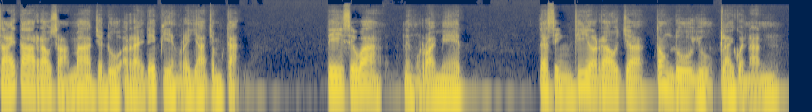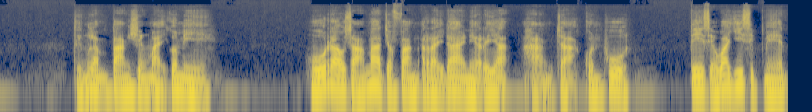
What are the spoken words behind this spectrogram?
สายตาเราสามารถจะดูอะไรได้เพียงระยะจำกัด ตีเสียว่า 100 เมตร แต่สิ่งที่เราจะต้องดูอยู่ไกลกว่านั้น ถึงลำปางเชียงใหม่ก็มี หูเราสามารถจะฟังอะไรได้ในระยะห่างจากคนพูด ตีเสียว่า 20 เมตร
